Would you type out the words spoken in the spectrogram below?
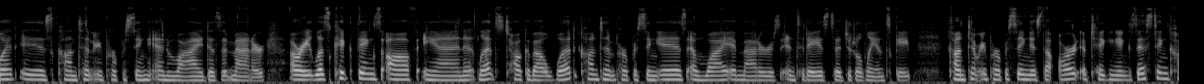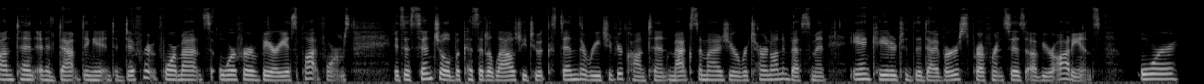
What is content repurposing and why does it matter? All right, let's kick things off and let's talk about what content purposing is and why it matters in today's digital landscape. Content repurposing is the art of taking existing content and adapting it into different formats or for various platforms. It's essential because it allows you to extend the reach of your content, maximize your return on investment, and cater to the diverse preferences of your audience or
